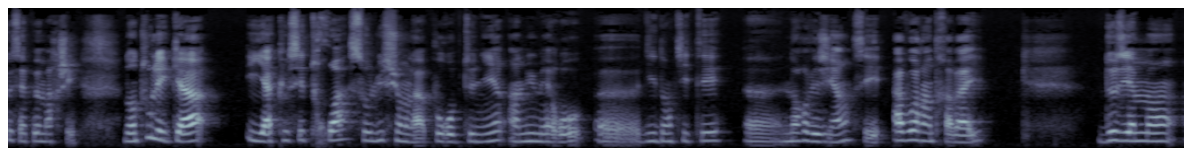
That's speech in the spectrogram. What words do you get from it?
que ça peut marcher. Dans tous les cas, il n'y a que ces trois solutions-là pour obtenir un numéro euh, d'identité norvégien. C'est avoir un travail. Deuxièmement,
